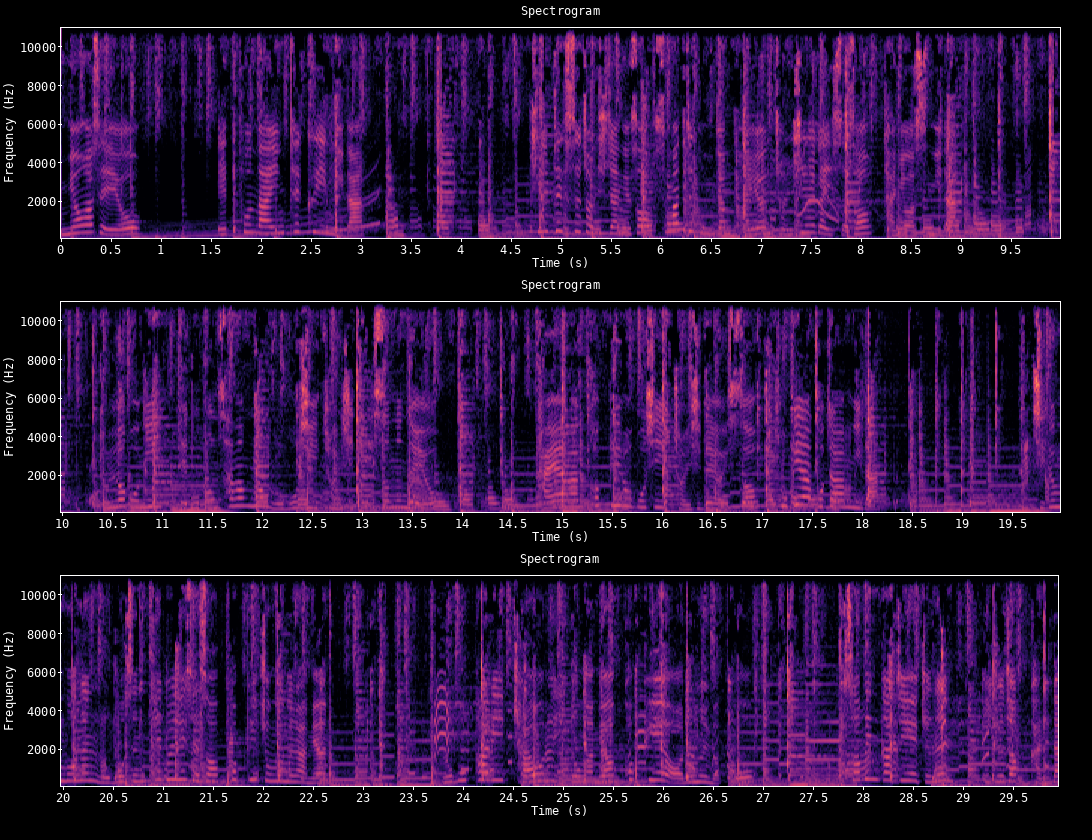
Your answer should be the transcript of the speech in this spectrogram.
안녕하세요. F9 테크입니다. 킨텍스 전시장에서 스마트 공장 관련 전시회가 있어서 다녀왔습니다. 둘러보니 대부분 산업용 로봇이 전시돼 있었는데요. 다양한 커피 로봇이 전시되어 있어 소개하고자 합니다. 지금 보는 로봇은 태블릿에서 커피 주문을 하면 로봇팔이 좌우를 이동하며 커피에 얼음을 넣고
